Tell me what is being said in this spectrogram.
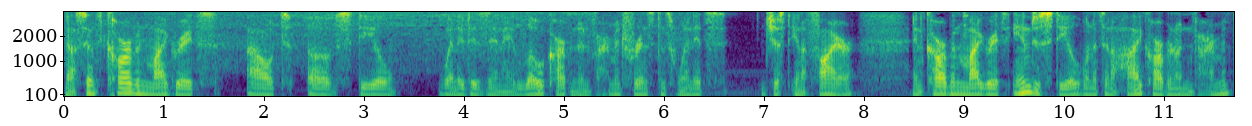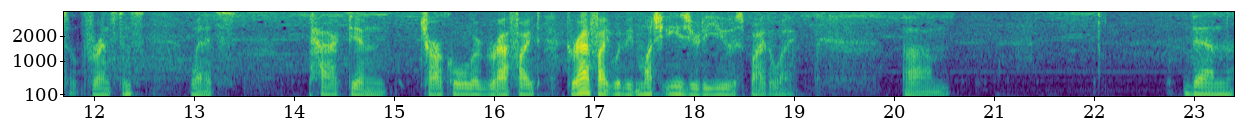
Now, since carbon migrates out of steel when it is in a low carbon environment, for instance, when it's just in a fire, and carbon migrates into steel when it's in a high carbon environment, for instance, when it's packed in charcoal or graphite. Graphite would be much easier to use, by the way. Um, then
